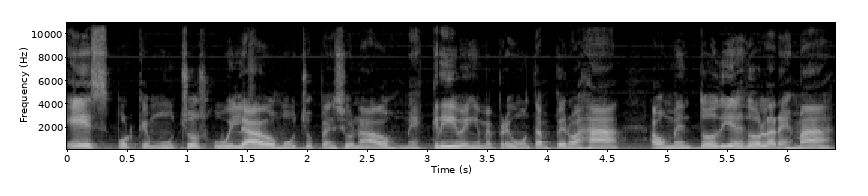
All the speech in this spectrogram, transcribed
es? Porque muchos jubilados, muchos pensionados me escriben y me preguntan, pero ajá, aumentó 10 dólares más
